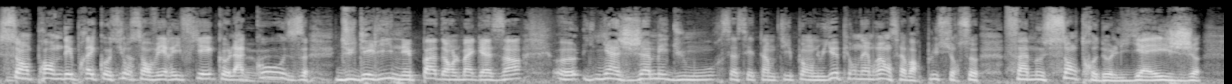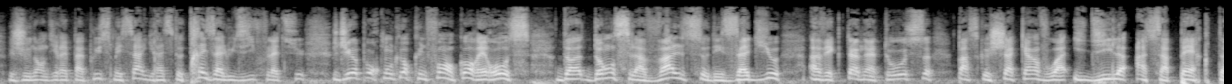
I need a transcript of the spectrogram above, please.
sans prendre des précautions, sans vérifier que la cause du délit n'est pas dans le magasin. Euh, il n'y a jamais d'humour. Ça c'est un petit peu ennuyeux. Puis on aimerait en savoir plus sur ce fameux centre de Liège. Je n'en dirai pas plus, mais ça, il reste très allusif là-dessus. Je dirais pour conclure qu'une fois encore, Eros da- danse la valse des adieux avec Thanatos parce que chacun voit idylle à sa perte.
